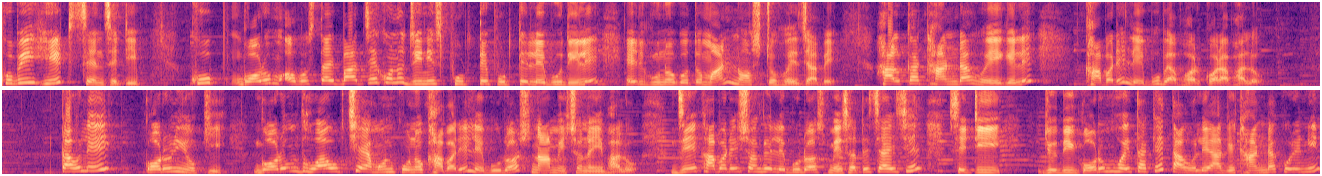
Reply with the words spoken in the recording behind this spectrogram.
খুবই হিট সেনসিটিভ। খুব গরম অবস্থায় বা যে কোনো জিনিস ফুটতে ফুটতে লেবু দিলে এর গুণগত মান নষ্ট হয়ে যাবে। হালকা ঠান্ডা হয়ে গেলে খাবারে লেবু ব্যবহার করা ভালো। তাহলে করণীয় কি? গরম ধোয়া উঠছে এমন কোনো খাবারে লেবু রস না মেশানোই ভালো। যে খাবারের সঙ্গে লেবু রস মেশাতে চাইছেন, সেটি যদি গরম হয়ে থাকে, তাহলে আগে ঠান্ডা করে নিন।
